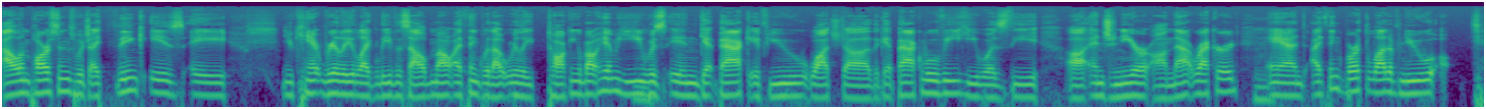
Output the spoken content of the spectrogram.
Alan Parsons, which I think is a you can't really like leave this album out. I think without really talking about him. He was in Get Back. If you watched uh, the Get Back movie, he was the uh, engineer on that record, and I think birthed a lot of new. Te-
